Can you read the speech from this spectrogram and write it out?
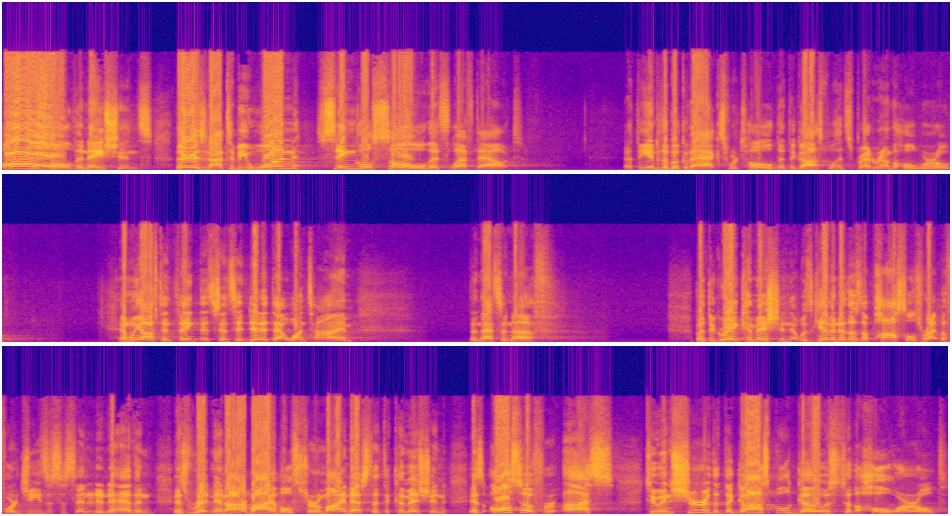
all the nations. There is not to be one single soul that's left out. At the end of the book of Acts, we're told that the gospel had spread around the whole world. And we often think that since it did it that one time, then that's enough. But the Great Commission that was given to those apostles right before Jesus ascended into heaven is written in our Bibles to remind us that the commission is also for us to ensure that the gospel goes to the whole world,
